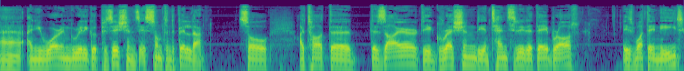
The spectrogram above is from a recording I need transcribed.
uh, and you were in really good positions is something to build on. So I thought the desire, the aggression, the intensity that they brought is what they need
